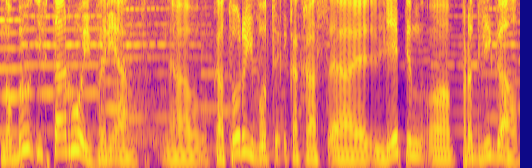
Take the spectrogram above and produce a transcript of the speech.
Но был и второй вариант, э, который вот как раз э, Лепин э, продвигал.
